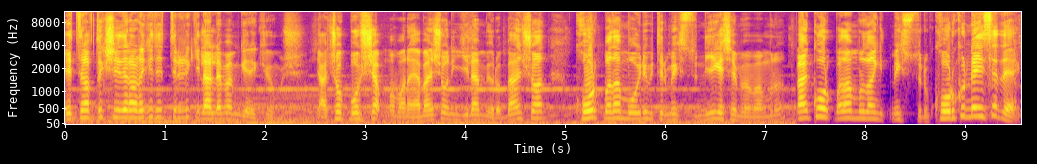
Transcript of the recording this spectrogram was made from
Etraftaki şeyleri hareket ettirerek ilerlemem gerekiyormuş. Ya çok boş yapma bana ya. Ben şu an ilgilenmiyorum. Ben şu an korkmadan bu oyunu bitirmek istiyorum. Niye geçemiyorum ben bunu? Ben korkmadan buradan gitmek istiyorum. Korku neyse de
